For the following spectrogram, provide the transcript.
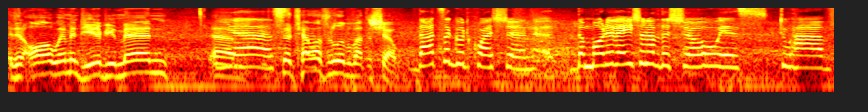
Is it all women? Do you interview men? Um, yes. So tell us a little bit about the show. That's a good question. The motivation of the show is to have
